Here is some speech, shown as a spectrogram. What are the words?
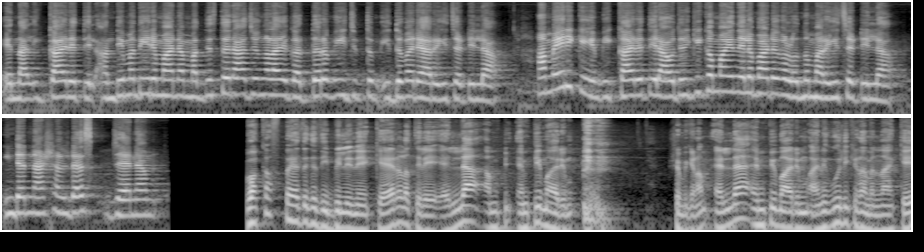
എന്നാൽ ഇക്കാര്യത്തിൽ അന്തിമ തീരുമാനം മധ്യസ്ഥ രാജ്യങ്ങളായ ഖത്തറും ഈജിപ്തും ഇതുവരെ അറിയിച്ചിട്ടില്ല. അമേരിക്കയും ഇക്കാര്യത്തിൽ ഔദ്യോഗികമായ നിലപാടുകളൊന്നും അറിയിച്ചിട്ടില്ല. ഇന്റർനാഷണൽ ഡെസ്ക് ജനം. വഖഫ് ഭേദഗതി ബില്ലിനെ കേരളത്തിലെ എല്ലാ എം പിമാരും ക്ഷമിക്കണം എല്ലാ എം പിമാരും അനുകൂലിക്കണമെന്ന കെ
